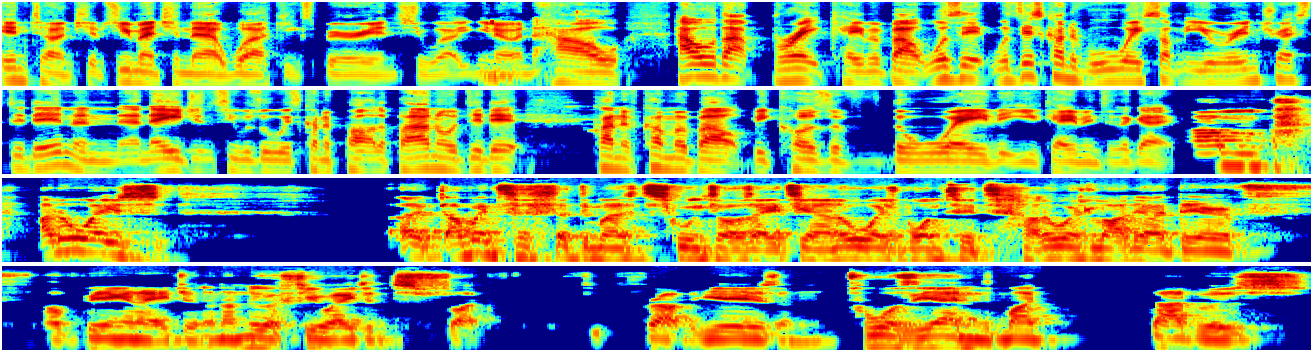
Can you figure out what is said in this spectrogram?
internships. You mentioned their work experience, you were, you know, mm. and how how that break came about. Was it was this kind of always something you were interested in, and an agency was always kind of part of the plan, or did it kind of come about because of the way that you came into the game? Um, I'd always. I, I went to my school until I was 18. I'd always wanted, I'd always liked the idea of, of being an agent. And I knew a few agents like throughout the years. And towards the end, my dad was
